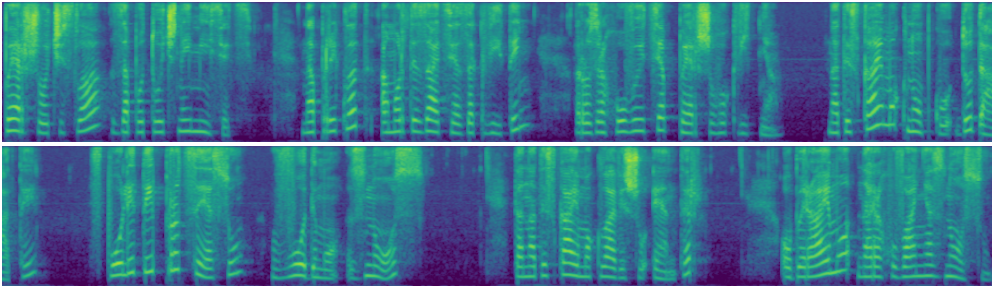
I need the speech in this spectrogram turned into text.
першого числа за поточний місяць. Наприклад, амортизація за квітень розраховується 1 квітня. Натискаємо кнопку Додати. В полі тип процесу вводимо знос та натискаємо клавішу Enter. Обираємо нарахування зносу.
